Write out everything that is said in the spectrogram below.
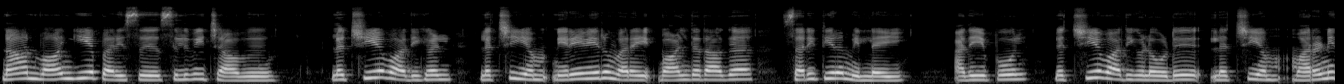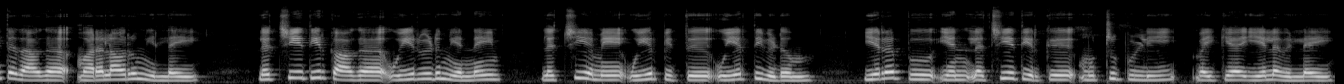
நான் வாங்கிய பரிசு சிலுவைச் சாவு. லட்சியவாதிகள் லட்சியம் நிறைவேறும் வரை வாழ்ந்ததாக சரித்திரமில்லை. அதேபோல் லட்சியவாதிகளோடு லட்சியம் மரணித்ததாக வரலாறும் இல்லை. லட்சியத்திற்காக உயிர்விடும் என்னை லட்சியமே உயிர்ப்பித்து உயர்த்திவிடும். இறப்பு என் லட்சியத்திற்கு முற்றுப்புள்ளி வைக்க இயலவில்லை.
